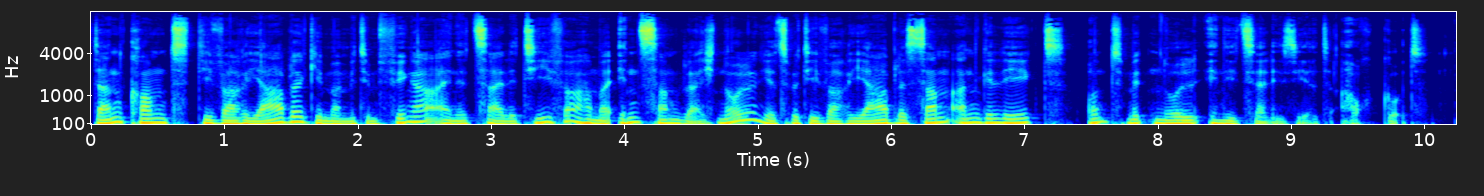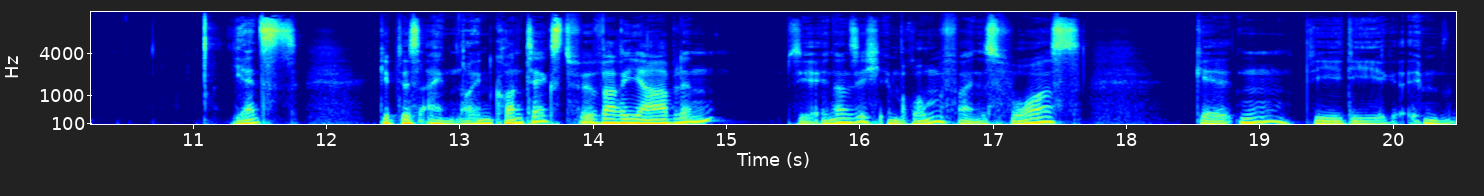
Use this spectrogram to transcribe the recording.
Dann kommt die Variable, gehen wir mit dem Finger eine Zeile tiefer, haben wir in sum gleich 0. Jetzt wird die Variable sum angelegt und mit 0 initialisiert. Auch gut. Jetzt gibt es einen neuen Kontext für Variablen. Sie erinnern sich, im Rumpf eines Fors gelten die, die im,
